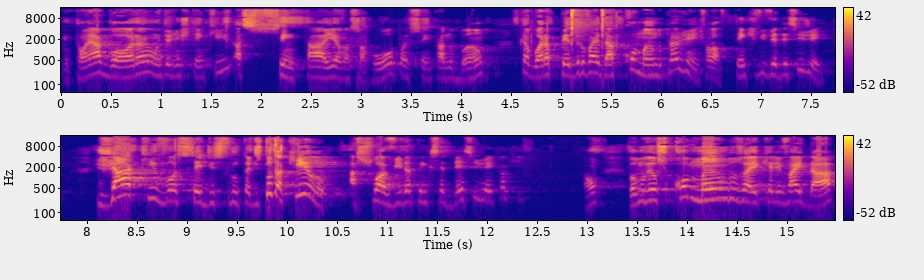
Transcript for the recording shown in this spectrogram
Então é agora onde a gente tem que assentar aí a nossa roupa, sentar no banco, porque agora Pedro vai dar comando para a gente. Falar, tem que viver desse jeito. Já que você desfruta de tudo aquilo, a sua vida tem que ser desse jeito aqui. Então, vamos ver os comandos aí que ele vai dar,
